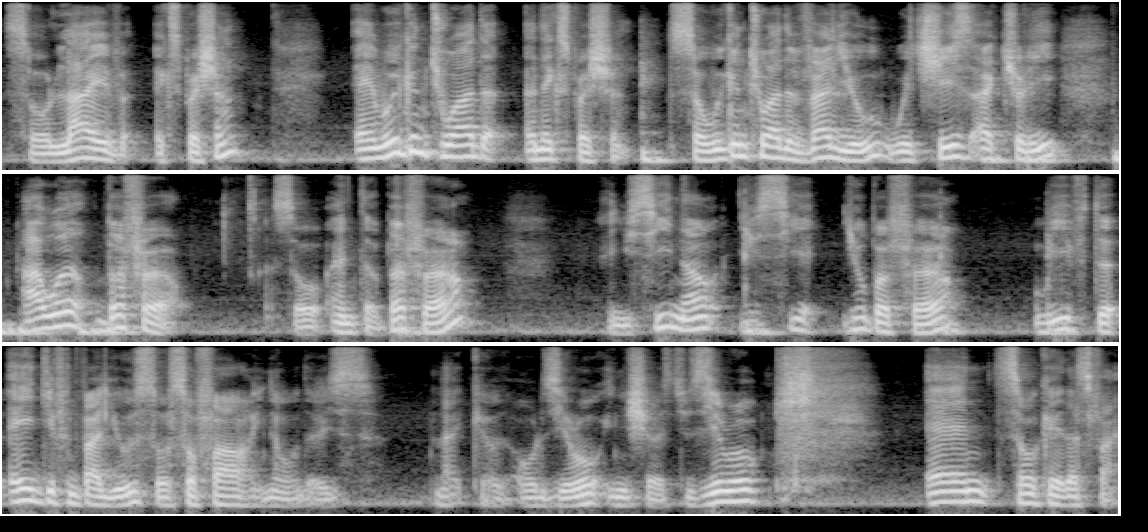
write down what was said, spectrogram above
so live expression. And we're going to add an expression. So we're going to add a value, which is actually our buffer. So enter buffer. And you see now, you see your buffer with the eight different values. So, so far, you know, there is like uh, all zero, initialize to zero. And so, okay, that's fine.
